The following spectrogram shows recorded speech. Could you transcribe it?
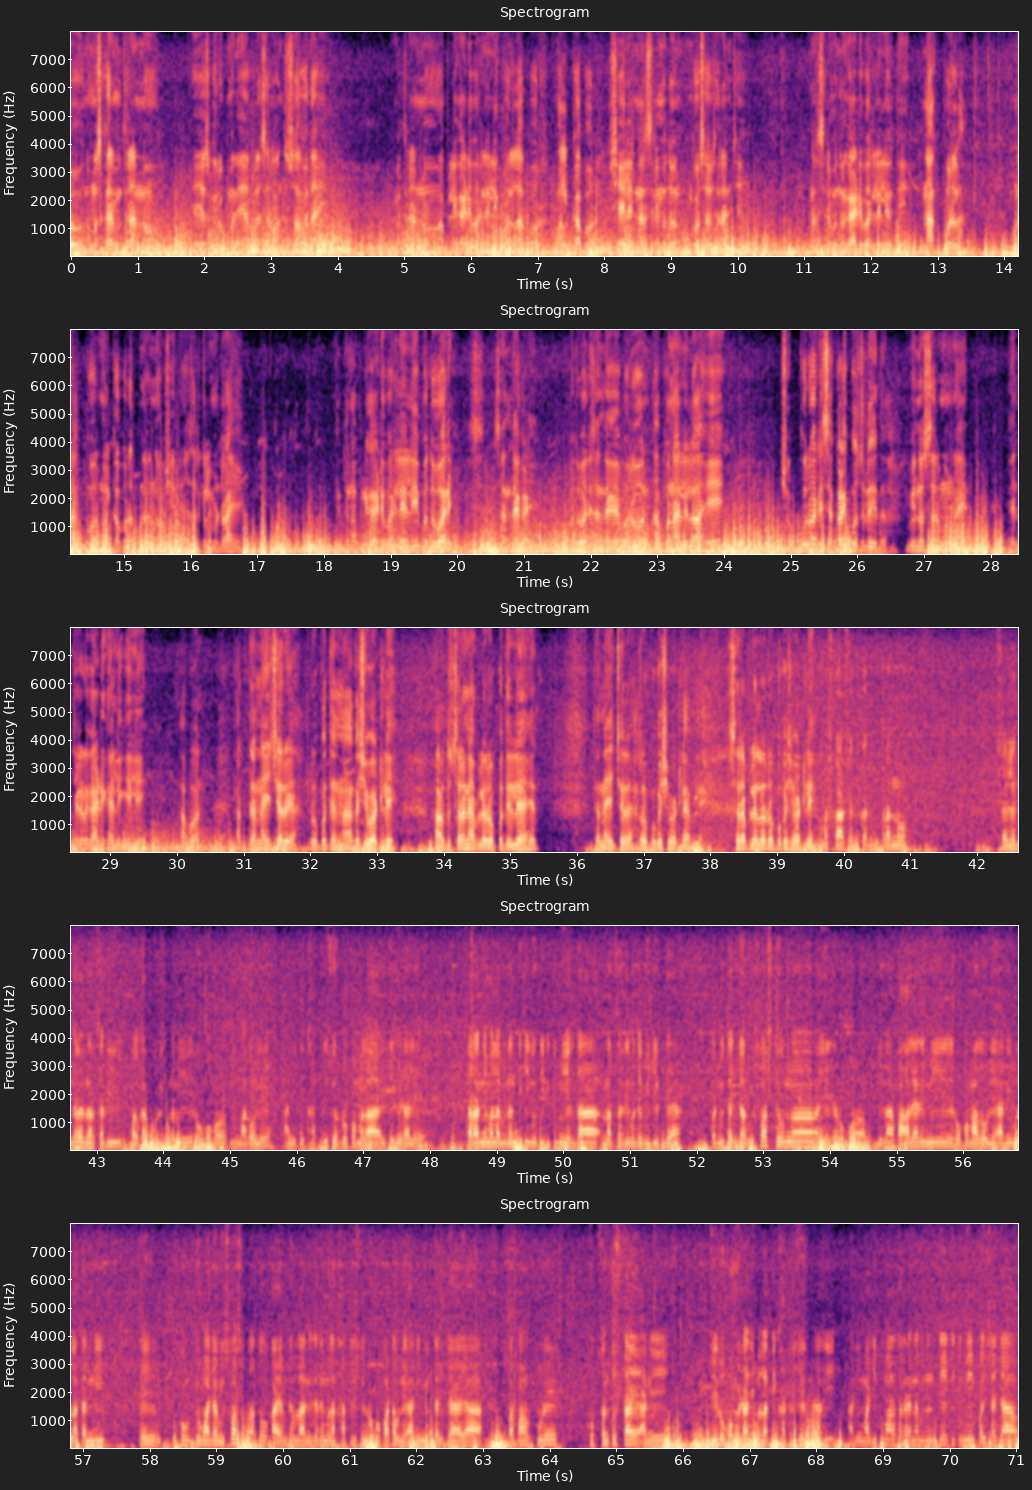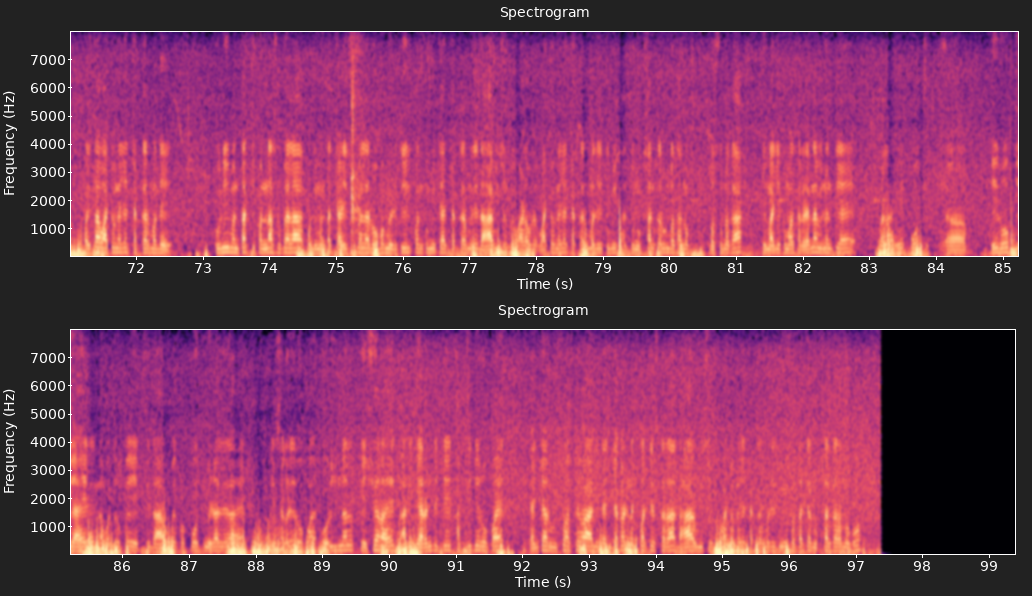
Hello नमस्कार मित्रांनो. S ग्रुपमध्ये आपलं सर्वांचं स्वागत आहे. मित्रांनो आपली गाडी भरलेली कोल्हापूर मलकापूर शैलेश नर्सरीमधून गोसावी सरांची नर्सरीमधून गाडी भरलेली होती नागपूरला. नागपूर मलकापुरातनं नऊशे ते हजार किलोमीटर आहे. तिथून आपली गाडी भरलेली बुधवारी संध्याकाळी. बुधवारी संध्याकाळी भरून आपण आलेलो आहे शुक्रवारी सकाळी पोचलो इथं. विनोद सर म्हणून आहेत. त्यांच्याकडे गाडी खाली गेली. आपण आता त्यांना विचारूया. रोपं त्यांना कशी वाटली? अवधूत सरांनी आपल्या रोपं दिले आहेत. त्यांना विचारूया रोपं कशी वाटली आपली? सर आपल्याला रोपं कशी वाटली? नमस्कार शेतकरी मित्रांनो. शैलेंद्र नर्सरी मलकापूर इथनं मी रोपं मागवले आणि ते खात्रीशीर रोपं मला इथे मिळाले. सरांनी मला विनंती केली होती की तुम्ही एकदा नर्सरीमध्ये व्हिजिट द्या पण मी त्यांच्यावर विश्वास ठेवून हे रोपं बिना पाहिल्याने मी रोपं मागवले आणि मला त्यांनी ते तो जो माझा विश्वास होता तो कायम ठेवला आणि त्याने मला खात्रीशीर रोपं पाठवले आणि मी त्यांच्या या परफॉर्मन्समुळे खूप संतुष्ट आहे आणि जी रोपं मिळाली मला ती खात्रीशीर मिळाली. आणि माझी तुम्हाला सगळ्यांना विनंती आहे की तुम्ही पैशाच्या पैसा वाचवण्याच्या चक्करमध्ये कोणी म्हणतात की पन्नास रुपयाला कोणी म्हणतात चाळीस रुपयाला रोपं मिळतील पण तुम्ही त्या चक्करमध्ये दहा वीस रुपये वाढव वाचवण्याच्या चक्करमध्ये तुम्ही फालतू नुकसान करून बसा बसू नका. ही माझी तुम्हाला सगळ्यांना विनंती आहे. मला हे पोच हे रोप जे आहे ते नव्वद रुपये एकशे दहा रुपये पोच मिळालेलं आहे. हे सगळे रोपं ओरिजिनल केशर आहेत आणि गॅरंटीचे खात्रीचे रोपं आहेत. त्यांच्यावर विश्वास ठेवा आणि त्यांच्याकडनंच परचेस करा. दहा वीस रुपये पाठवण्याच्या चक्करमध्ये तुम्ही स्वतःच्या नुकसान करा नको.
